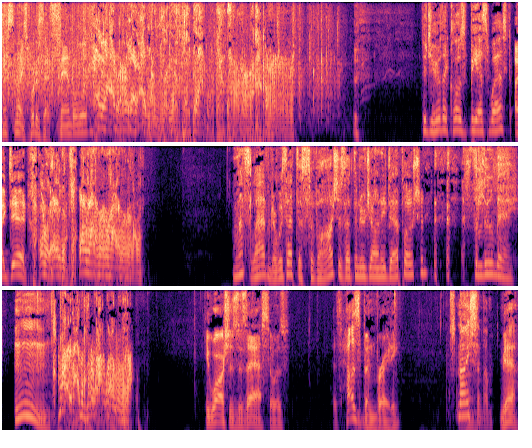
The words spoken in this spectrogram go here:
That's nice. What is that? Sandalwood? Did you hear they closed BS West? I did. Well, that's lavender. Was that the Sauvage? Is that the new Johnny Depp lotion? it's the Lume. Mm. He washes his ass, so his his husband Brady. It's nice of him. Yeah.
